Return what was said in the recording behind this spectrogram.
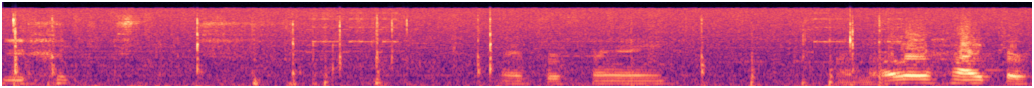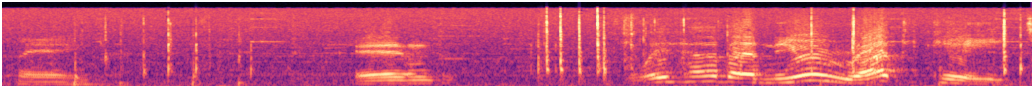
you. Hyper Fang. Another Hyper Fang. And we have a new Eradicate.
